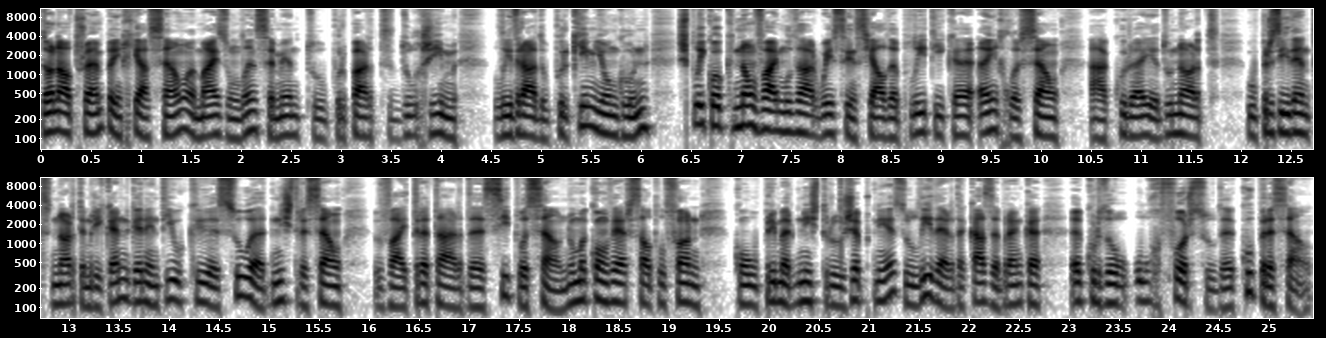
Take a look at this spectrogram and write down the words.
Donald Trump, em reação a mais um lançamento por parte do regime liderado por Kim Jong-un, explicou que não vai mudar o essencial da política em relação à Coreia do Norte. O presidente norte-americano garantiu que a sua administração vai tratar da situação. Numa conversa ao telefone com o primeiro-ministro japonês, o líder da Casa Branca acordou o reforço da cooperação.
